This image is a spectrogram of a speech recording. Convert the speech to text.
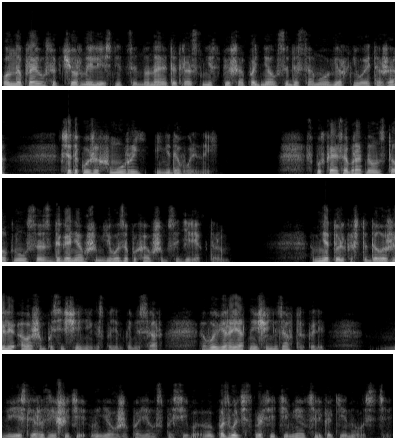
он направился к черной лестнице, но на этот раз не спеша поднялся до самого верхнего этажа, все такой же хмурый и недовольный. Спускаясь обратно, он столкнулся с догонявшим его запыхавшимся директором. «Мне только что доложили о вашем посещении, господин комиссар. Вы, вероятно, еще не завтракали?» «Если разрешите, я уже поел, спасибо. Позвольте спросить, имеются ли какие новости?»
